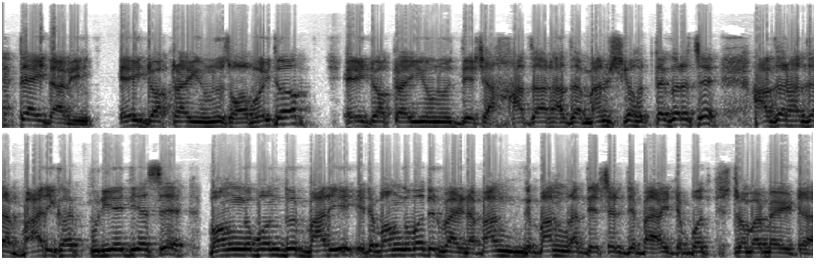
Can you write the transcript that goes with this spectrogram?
একটাই দাবি, এই ডক্টর ইউনুস অবৈধ, এই ডক্টর ইউনুস দেশে হাজার হাজার মানুষকে হত্যা করেছে, হাজার হাজার বাড়িঘর পুড়িয়ে দিয়েছে। বঙ্গবন্ধুর বাড়ি, এটা বঙ্গবন্ধুর বাড়ি না বাংলাদেশের যে বাড়িটা, বত্রিশ নম্বর বাড়িটা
